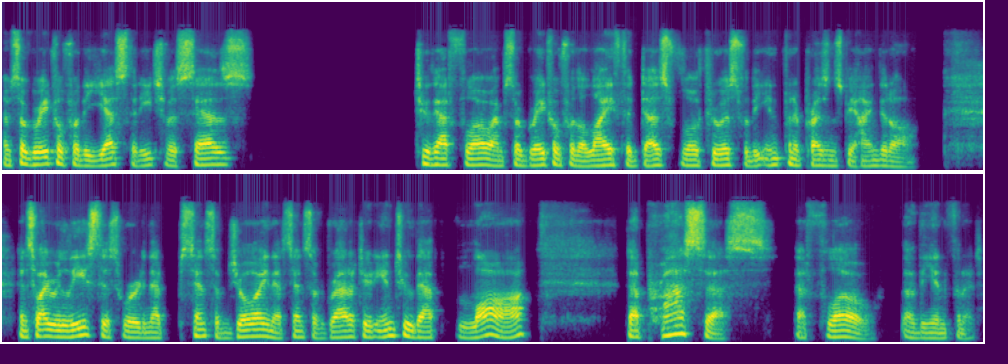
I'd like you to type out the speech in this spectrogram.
I'm so grateful for the yes that each of us says to that flow. I'm so grateful for the life that does flow through us, for the infinite presence behind it all. And so I release this word in that sense of joy and that sense of gratitude into that law, that process, that flow of the infinite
